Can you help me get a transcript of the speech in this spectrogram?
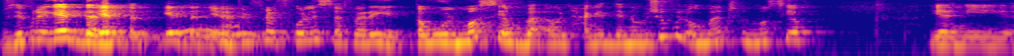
بتفرق جدا. جدا جدا يعني بتفرق في كل سفريه طب والمصيف بقى والحاجات دي. أنا بشوف الأمهات في المصيف يعني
